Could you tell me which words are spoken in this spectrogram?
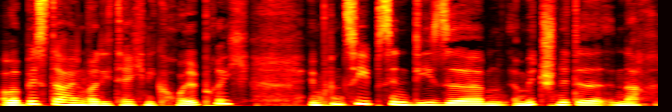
Aber bis dahin war die Technik holprig. Im Prinzip sind diese Mitschnitte nach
